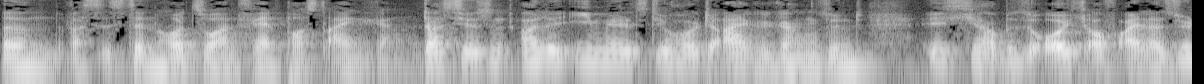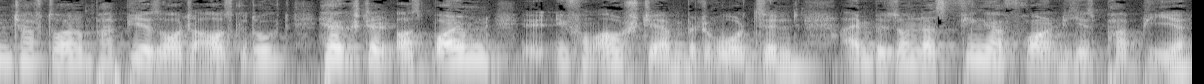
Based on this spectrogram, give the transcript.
Ähm, was ist denn heute so an Fanpost eingegangen? Das hier sind alle E-Mails, die heute eingegangen sind. Ich habe sie euch auf einer sündhaft teuren Papiersorte ausgedruckt, hergestellt aus Bäumen, die vom Aussterben bedroht sind. Ein besonders fingerfreundliches Papier.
